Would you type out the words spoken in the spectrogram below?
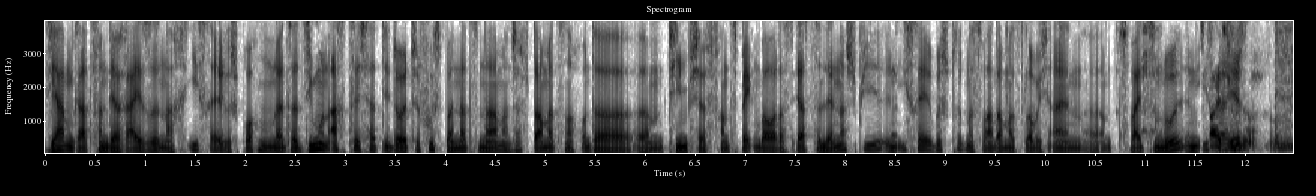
Sie haben gerade von der Reise nach Israel gesprochen. 1987 hat die deutsche Fußballnationalmannschaft damals noch unter ähm, Teamchef Franz Beckenbauer das erste Länderspiel in Israel bestritten. Das war damals, glaube ich, ein ähm, 2 zu 0 in Israel. Mhm.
